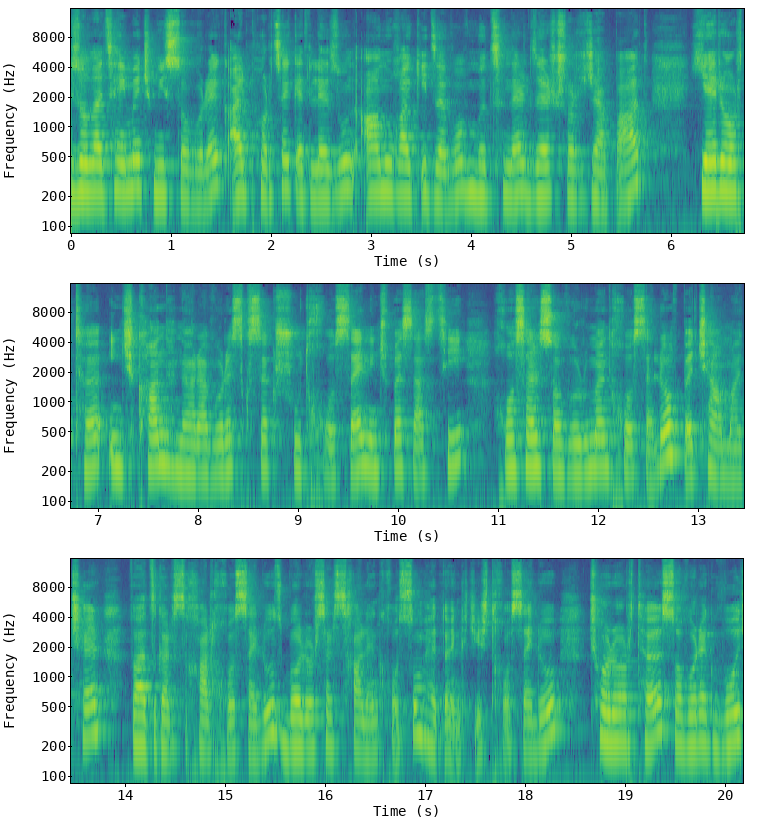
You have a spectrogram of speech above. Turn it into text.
իզոլացիայի մեջ մի սովորեք, այլ փորձեք այդ լեզուն անուղակի ձևով մտցնել ձեր շրջապատ Երորդը, ինչքան հնարավոր է սկսեք շուտ խոսել, ինչպես ասացի, խոսել սովորում են խոսելով, պետք չէ ամաչել, ված գար սխալ խոսելուց, բոլորս էլ սխալ ենք խոսում, հետո ենք ճիշտ խոսելու։ Չորրորդը, սովորեք ոչ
